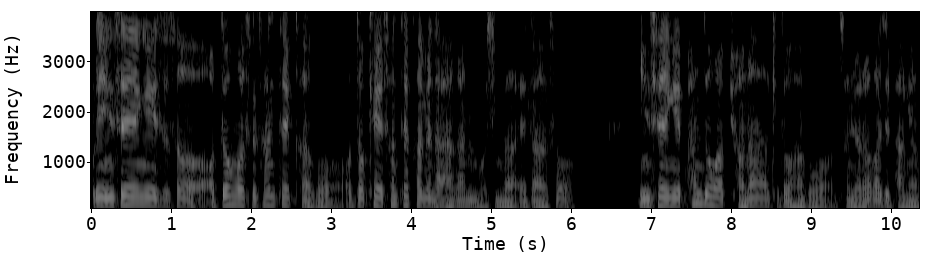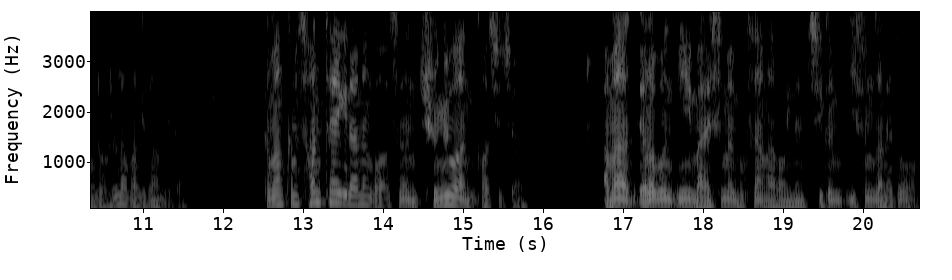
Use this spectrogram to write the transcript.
우리 인생에 있어서 어떤 것을 선택하고 어떻게 선택하며 나아가는 것인가에 따라서 인생의 판도가 변하기도 하고 참 여러 가지 방향으로 흘러가기도 합니다. 그만큼 선택이라는 것은 중요한 것이죠. 아마 여러분 이 말씀을 묵상하고 있는 지금 이 순간에도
